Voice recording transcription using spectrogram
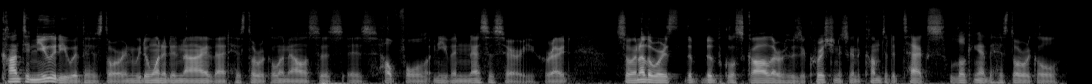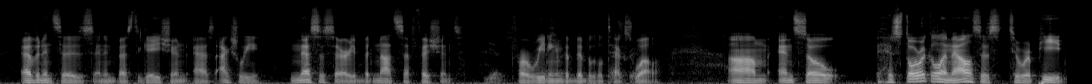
continuity with the historian. We don't want to deny that historical analysis is helpful and even necessary, right? So, in other words, the biblical scholar who's a Christian is going to come to the text looking at the historical evidences and investigation as actually necessary but not sufficient yes. for reading the biblical text well. Um, and so, historical analysis, to repeat,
